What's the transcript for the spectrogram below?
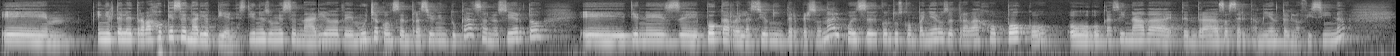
Eh, en el teletrabajo, ¿qué escenario tienes? Tienes un escenario de mucha concentración en tu casa, ¿no es cierto? Eh, tienes eh, poca relación interpersonal, pues eh, con tus compañeros de trabajo poco o, casi nada tendrás acercamiento en la oficina,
